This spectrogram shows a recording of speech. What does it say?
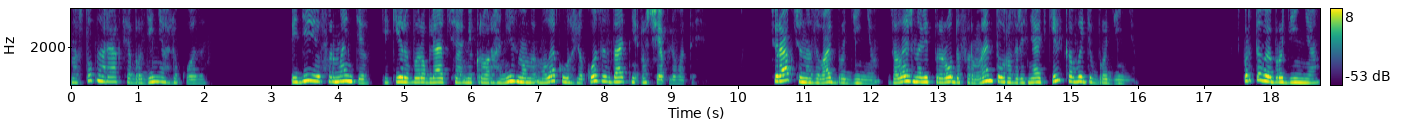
Наступна реакція бродіння глюкози. Під дією ферментів, які виробляються мікроорганізмами, молекули глюкози здатні розщеплюватись. Цю реакцію називають бродінням. Залежно від природи ферменту розрізняють кілька видів бродіння. Спиртове бродіння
